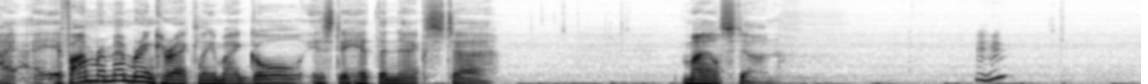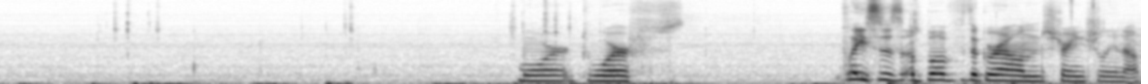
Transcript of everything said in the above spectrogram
I, I, if I'm remembering correctly, my goal is to hit the next uh, milestone. Mm-hmm. More dwarfs. Places above the ground, strangely enough.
